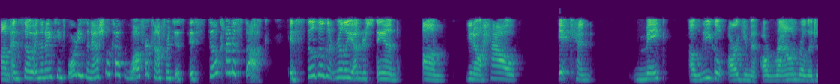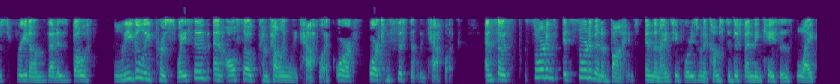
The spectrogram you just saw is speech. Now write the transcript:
Um, and so in the 1940s, the National Catholic Welfare Conference is, is still kind of stuck. It still doesn't really understand, um, you know, how it can make a legal argument around religious freedom that is both legally persuasive and also compellingly Catholic or or consistently Catholic. And so it's sort of it's sort of in a bind in the 1940s when it comes to defending cases like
